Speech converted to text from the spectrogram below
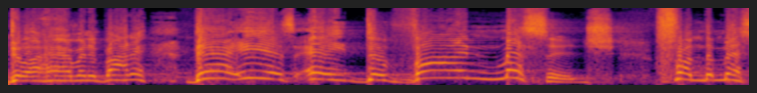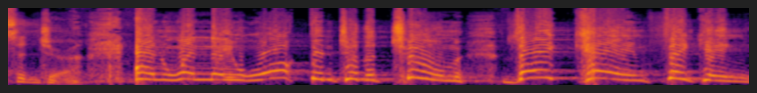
Do I have anybody? There is a divine message from the messenger. And when they walked into the tomb, they came thinking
